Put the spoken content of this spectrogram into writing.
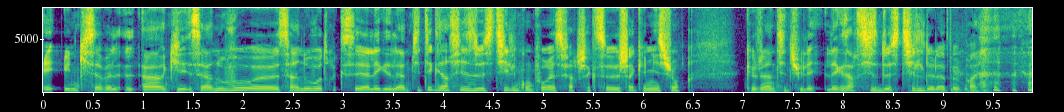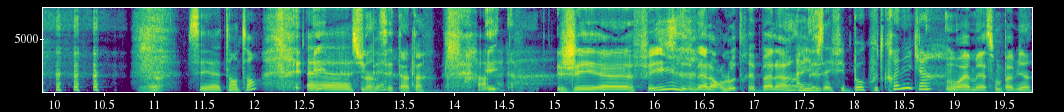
Et une qui s'appelle. qui- C'est un, nouveau, euh, c'est un nouveau truc. C'est un petit exercice de style qu'on pourrait se faire chaque, chaque émission. Que j'ai intitulé L'exercice de style de l'à peu près. C'est euh. Et- Euh, super. non, c'est Tintin. Ah, Et j'ai euh, fait. mais Alors, l'autre est pas là. Ah, mais vous avez fait beaucoup de chroniques, hein Ouais, mais elles sont pas bien.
